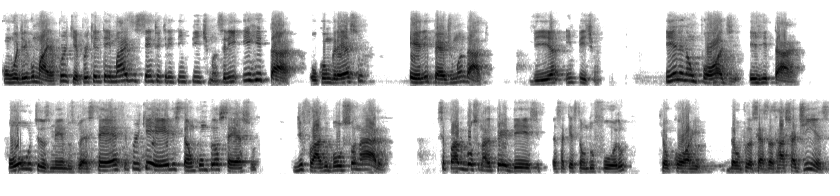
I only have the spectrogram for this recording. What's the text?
com Rodrigo Maia. Por quê? Porque ele tem mais de 130 impeachments. Se ele irritar o Congresso, ele perde o mandato via impeachment. E ele não pode irritar outros membros do STF, porque eles estão com um processo de Flávio Bolsonaro. Se Flávio Bolsonaro perder esse, essa questão do foro, que ocorre do processo das rachadinhas,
